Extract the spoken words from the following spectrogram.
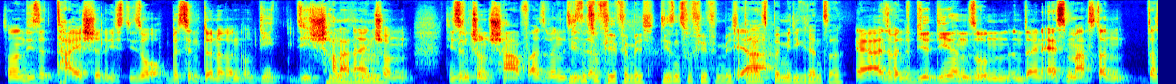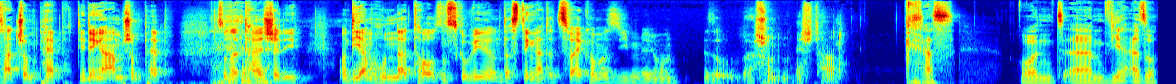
sondern diese Thai-Chilis, die so auch ein bisschen dünneren. Und die, die schallern mhm. einen schon, die sind schon scharf. Also wenn du die diese, sind zu viel für mich. Die sind zu viel für mich. Ja. Da ist bei mir die Grenze. Ja, also wenn du dir die in so ein, in dein Essen machst, dann, das hat schon Pep. Die Dinger haben schon Pep. So eine Thai-Chili. und die haben 100.000 Scoville und das Ding hatte 2,7 Millionen. Also war schon echt hart. Krass. Und ähm, wir, also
